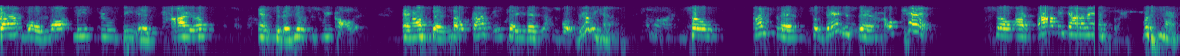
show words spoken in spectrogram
God will walk me through the entire incident, he'll just recall it. And I said, no, God didn't tell you that this is what really happened. So I said, so Daniel said, okay. So I finally got an answer. What's the matter?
